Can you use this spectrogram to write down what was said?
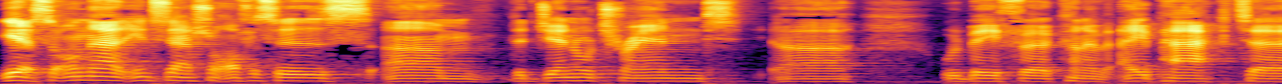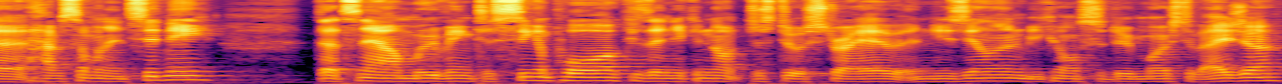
yeah, so on that, international offices, um, the general trend uh, would be for kind of APAC to have someone in Sydney. That's now moving to Singapore because then you can not just do Australia and New Zealand, but you can also do most of Asia.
